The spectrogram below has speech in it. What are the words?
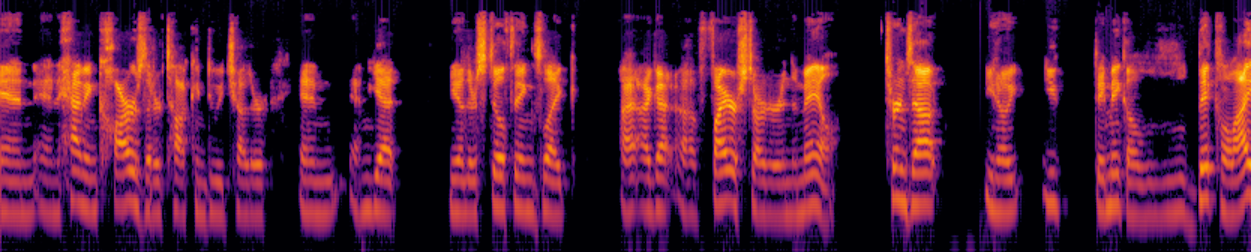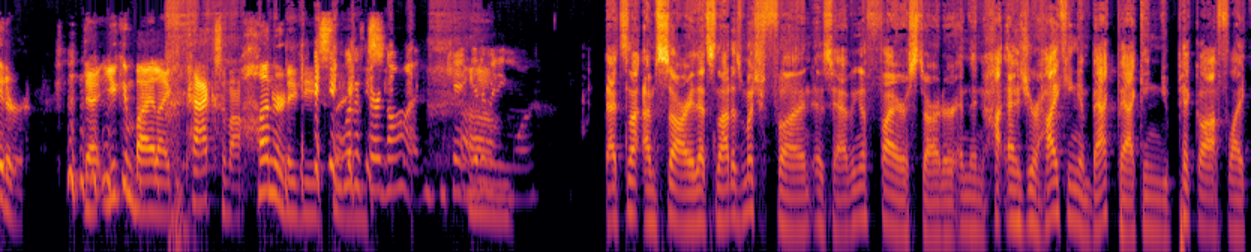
and and having cars that are talking to each other and and yet you know there's still things like I, I got a fire starter in the mail. Turns out you know you they make a bic lighter that you can buy like packs of a hundred of these things. what if they're gone? You can't get um, them anymore. That's not i'm sorry that's not as much fun as having a fire starter and then as you're hiking and backpacking you pick off like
